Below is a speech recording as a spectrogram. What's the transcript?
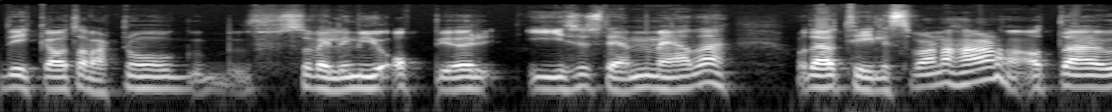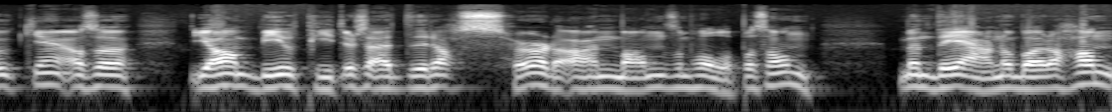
det ikke har vært noe så veldig mye oppgjør i systemet med det. Og det er jo tilsvarende her, da. At det er jo ikke Altså, ja, Bill Peters er et rasshøl av en mann som holder på sånn. Men det er nå bare han.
